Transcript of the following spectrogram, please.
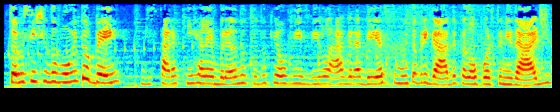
Estou me sentindo muito bem de estar aqui relembrando tudo que eu vivi lá. Agradeço, muito obrigada pela oportunidade.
